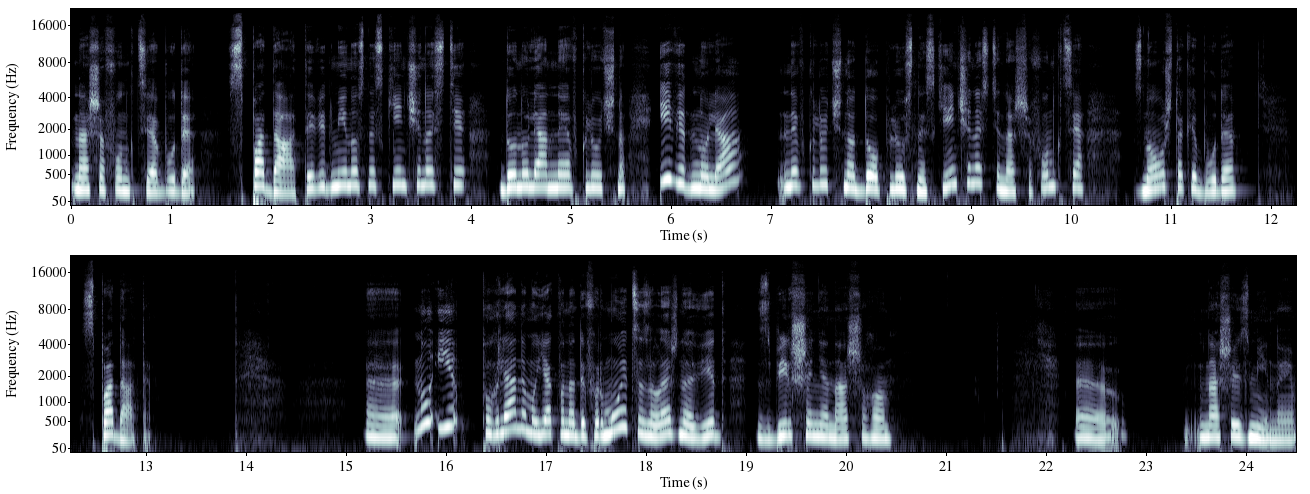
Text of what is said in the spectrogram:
наша функція буде спадати від мінус нескінченості до нуля не включно, і від нуля не включно до плюс нескінченості наша функція знову ж таки буде спадати. Е, ну і поглянемо, як вона деформується залежно від збільшення нашого, е, нашої змінної.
